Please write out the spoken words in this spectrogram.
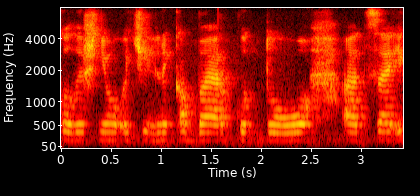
колишнього очільника Беркуту, це і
